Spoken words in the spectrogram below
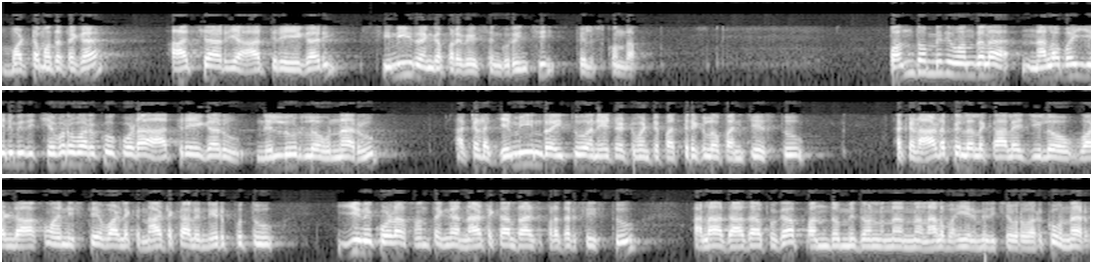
మొట్టమొదటగా ఆచార్య ఆత్రేయ గారి సినీ రంగ ప్రవేశం గురించి తెలుసుకుందాం. పంతొమ్మిది వందల నలభై ఎనిమిది చివరి వరకు కూడా ఆత్రేయ గారు నెల్లూరులో ఉన్నారు. అక్కడ జమీన్ రైతు అనేటటువంటి పత్రికలో పనిచేస్తూ అక్కడ ఆడపిల్లల కాలేజీలో వాళ్ళు ఆహ్వానిస్తే వాళ్ళకి నాటకాలు నేర్పుతూ ఈయన కూడా సొంతంగా నాటకాలు రాసి ప్రదర్శిస్తూ అలా దాదాపుగా పంతొమ్మిది వందల నలభై ఎనిమిది చివరి వరకు ఉన్నారు.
